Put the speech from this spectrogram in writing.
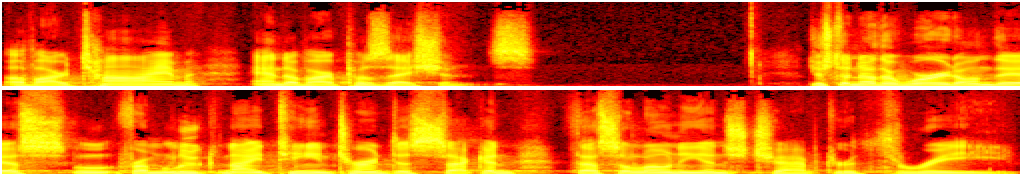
of our time and of our possessions. Just another word on this from Luke 19. Turn to Second Thessalonians chapter 3.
